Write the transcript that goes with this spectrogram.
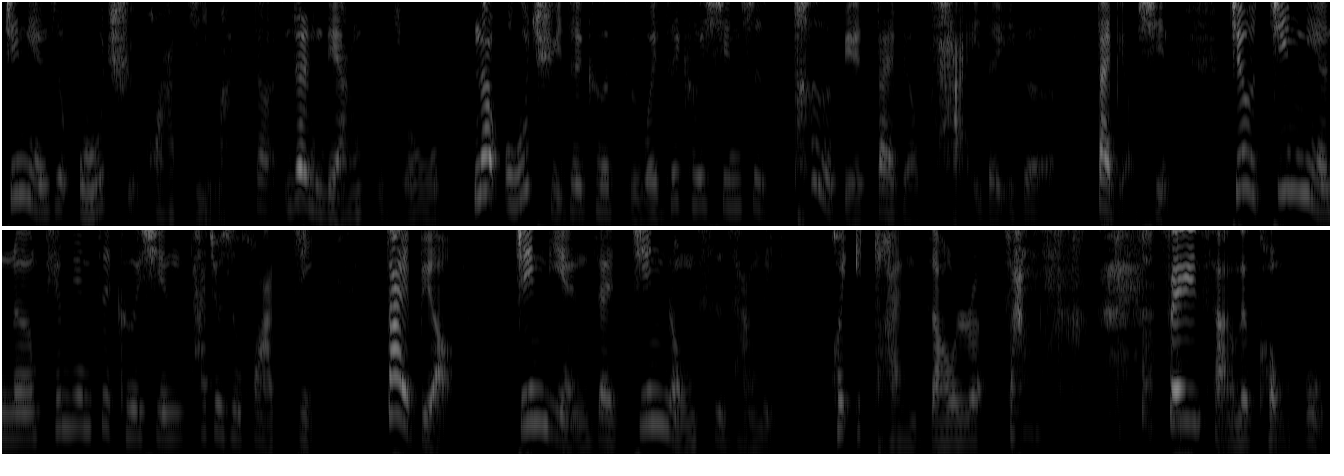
今年是武曲化忌嘛，对，任两子着午，那武曲这颗紫薇这颗星是特别代表财的一个。代表性，就今年呢，偏偏这颗星它就是化忌，代表今年在金融市场里会一团糟乱 脏，非常的恐怖。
